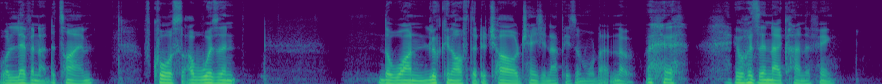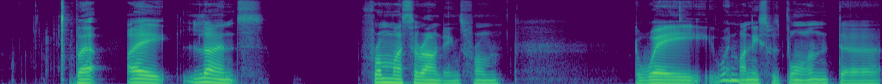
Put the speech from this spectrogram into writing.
or 11 at the time, of course, I wasn't the one looking after the child, changing nappies and all that. No, it wasn't that kind of thing. But I learnt from my surroundings, from the way when my niece was born, the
